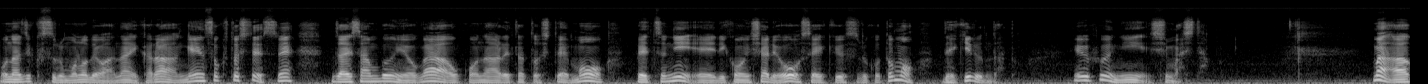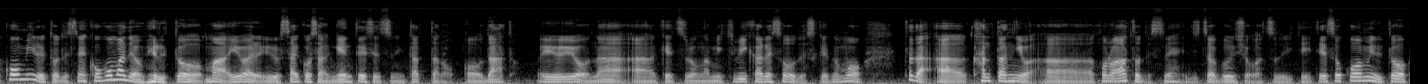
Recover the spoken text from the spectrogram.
同じくするものではないから原則としてですね財産分与が行われたとしても別に、え離婚慰謝料を請求することもできるんだというふうにしました。まあ、こう見るとですね、ここまでを見ると、まあ、いわゆる最高裁限定説に立ったのだというような結論が導かれそうですけども、ただ、あ簡単にはあ、この後ですね、実は文章が続いていて、そこを見ると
